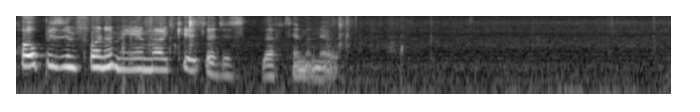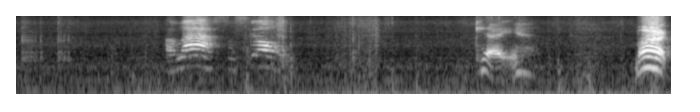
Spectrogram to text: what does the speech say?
Hope is in front of me and my kids. I just left him a note. Alas, let's go. Okay. Mark,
